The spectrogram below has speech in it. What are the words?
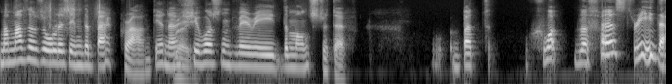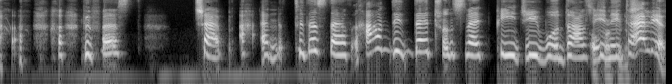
My mother was always in the background. You know, Right. she wasn't very demonstrative. But what the first reader, the first chap, and to this day, how did they translate P.G. Wodehouse Oh, in. Italian?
